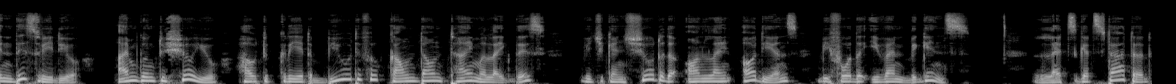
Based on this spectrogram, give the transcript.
In this video, I'm going to show you how to create a beautiful countdown timer like this which you can show to the online audience before the event begins. Let's get started.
